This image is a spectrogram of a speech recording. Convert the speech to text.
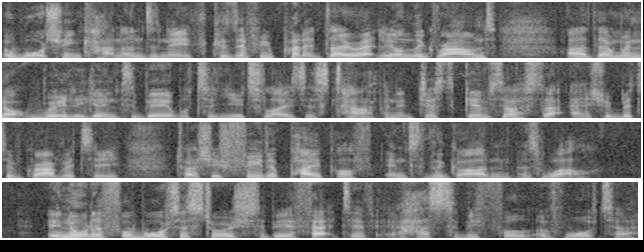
a watering can underneath. Because if we put it directly on the ground, uh, then we're not really going to be able to utilize this tap. And it just gives us that extra bit of gravity to actually feed a pipe off into the garden as well. In order for water storage to be effective, it has to be full of water.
